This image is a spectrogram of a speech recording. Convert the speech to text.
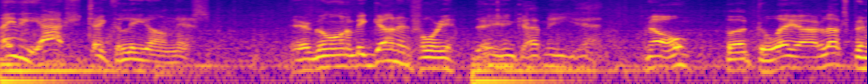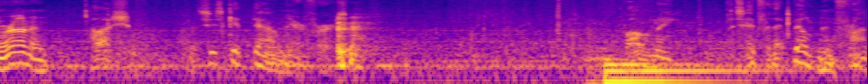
Maybe I should take the lead on this. They're gonna be gunning for you. They ain't got me yet. No, but the way our luck's been running... Hush. Let's just get down there first. Follow me. Let's head for that building in front.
